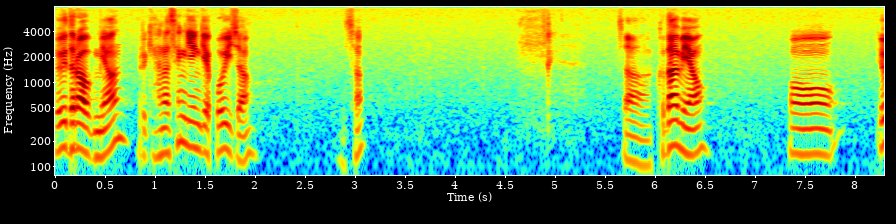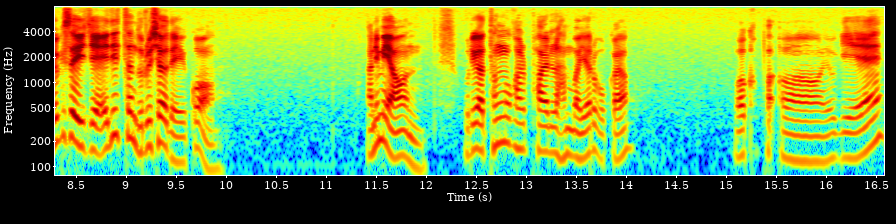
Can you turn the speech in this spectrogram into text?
여기 들어가 보면 이렇게 하나 생긴 게 보이죠 그렇죠 자 그 다음에요. 어 여기서 이제 에디터 누르셔야 되겠고 아니면 우리가 등록할 파일을 한번 열어볼까요? Work 파, 어, 여기에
